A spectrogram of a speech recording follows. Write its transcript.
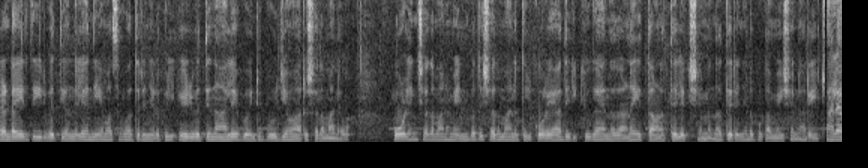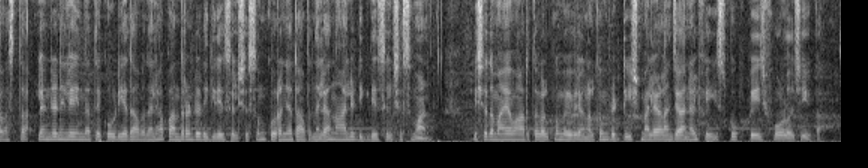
രണ്ടായിരത്തി ഇരുപത്തിയൊന്നിലെ നിയമസഭാ തിരഞ്ഞെടുപ്പിൽ എഴുപത്തിനാല് പോയിന്റ് പൂജ്യം ആറ് ശതമാനവും. പോളിംഗ് ശതമാനം എൺപത് ശതമാനത്തിൽ കുറയാതിരിക്കുക എന്നതാണ് ഇത്തവണത്തെ ലക്ഷ്യമെന്ന് തിരഞ്ഞെടുപ്പ് കമ്മീഷൻ അറിയിച്ചു. കാലാവസ്ഥ. ലണ്ടനിലെ ഇന്നത്തെ കൂടിയ താപനില പന്ത്രണ്ട് ഡിഗ്രി സെൽഷ്യസും കുറഞ്ഞ താപനില നാല് ഡിഗ്രി സെൽഷ്യസുമാണ്. വിശദമായ വാർത്തകൾക്കും വിവരങ്ങൾക്കും British Malayalam channel Facebook page follow ചെയ്യുക.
